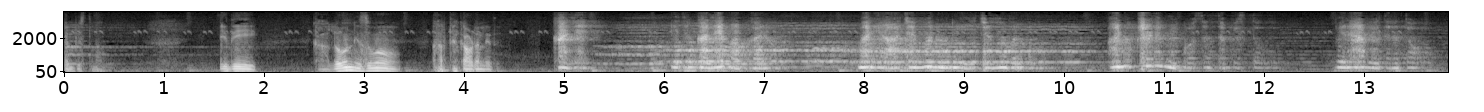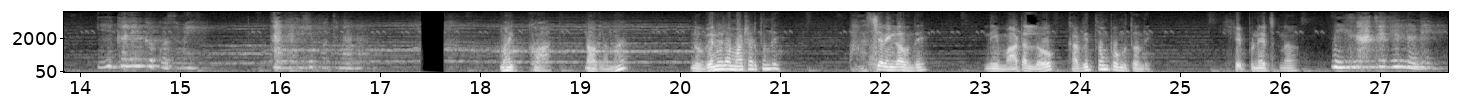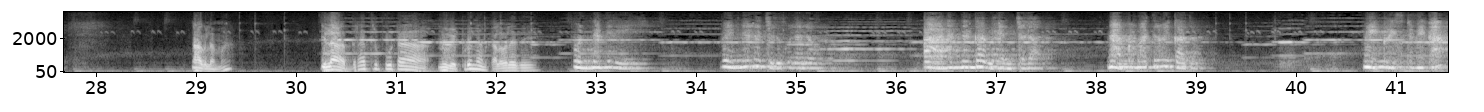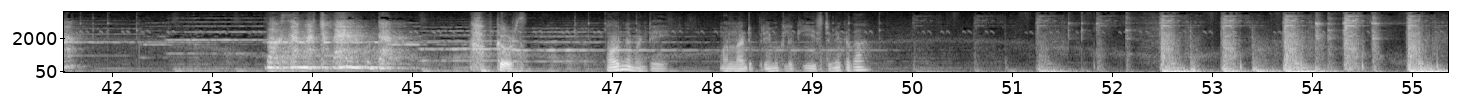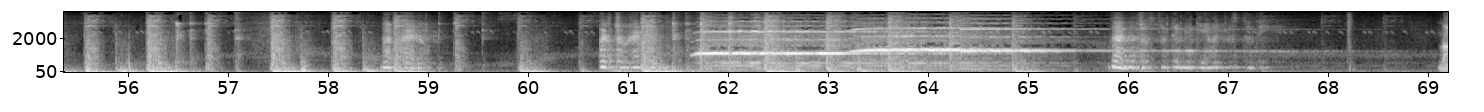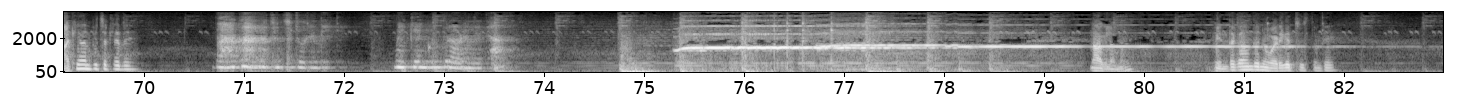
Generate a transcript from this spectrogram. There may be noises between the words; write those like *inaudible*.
కనిపిస్తున్నావు. ఇది కలో నిజమో అర్థం కావడం లేదు. కలే ఇది కలే బాబు గారు మరి ఆ జన్మ నుండి ఈ జన్మ వరకు అనుక్షణం మీకోసం తప్పిస్తూ విరహ వేదనతో ఈ కలయిక కోసమే తల్లడిల్లిపోతున్నాను మై గాడ్ నాగులమ్మా నువ్వేనేలా మాట్లాడుతుంది? ఆశ్చర్యంగా ఉంది. నీ మాటల్లో కవిత్వం పొంగుతుంది. ఎప్పుడు నేర్చుకున్నావు? మీ సాహచర్యంలోనే నాగులమ్మా ఇలా అర్ధరాత్రి పూట నువ్వెప్పుడు నన్ను కలవలేదే? పున్నమి రేయి వెన్నెల చిలుకులలో ఆనందంగా విహరించడం నాకు మాత్రమే కాదు. మీకు ఇష్టమేగా? బహుశా మర్చిపోయారనుకుంటా. ఆఫ్ కోర్స్ పౌర్ణమి అంటే మనలాంటి ప్రేమికులకి ఇష్టమే కదా? నాకేం అనిపించట్లేదే బాగా ఆలోచించి చూడండి. మీకేం గుర్తు రావడం లేదా? నాగులమ్మ వింతగా ఉంది నువ్వు అడిగేది చూస్తుంటే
